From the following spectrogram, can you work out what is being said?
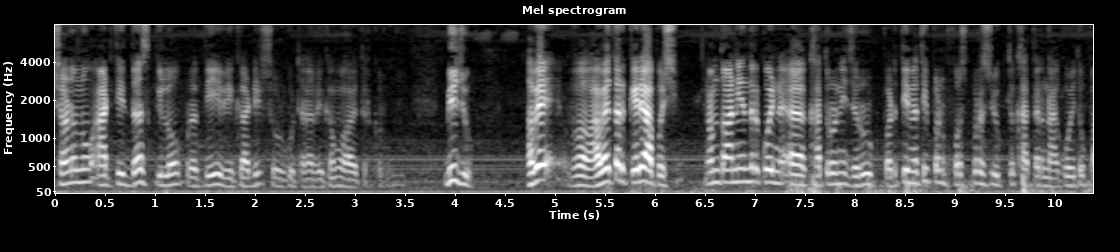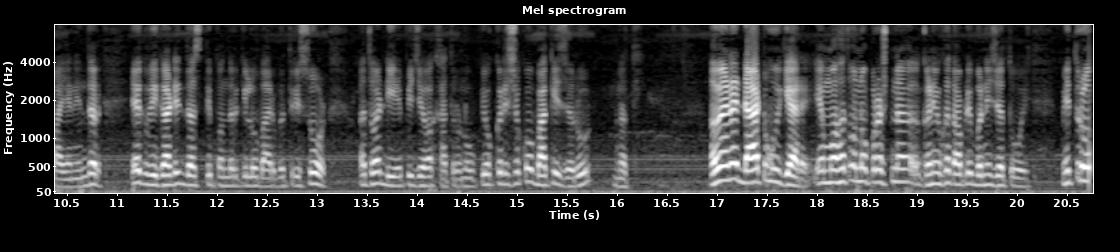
શણનું આઠથી દસ કિલો પ્રતિ વીઘા દીઠ સોળ ગુઠાના વીઘામાં વાવેતર કરવું જોઈએ. બીજું હવે વાવેતર કર્યા પછી, આમ તો આની અંદર કોઈ ખાતરોની જરૂર પડતી નથી, પણ ફોસ્ફરસ યુક્ત ખાતર નાખવું હોય તો પાયાની અંદર એક વીઘાથી દસથી પંદર કિલો બાર બત્રીસ સોળ અથવા ડીએપી જેવા ખાતરોનો ઉપયોગ કરી શકો, બાકી જરૂર નથી. હવે એને દાટવું ક્યારે? એ મહત્વનો પ્રશ્ન ઘણી વખત આપણે બની જતો હોય. મિત્રો,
